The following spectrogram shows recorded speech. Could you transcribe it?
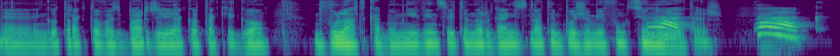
e, go traktować bardziej jako takiego dwulatka, bo mniej więcej ten organizm na tym poziomie funkcjonuje tak, też. Tak,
